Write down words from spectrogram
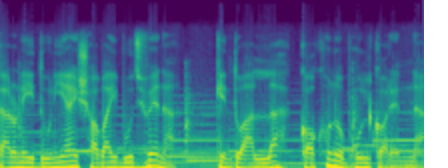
কারণ এই দুনিয়ায় সবাই বুঝবে না, কিন্তু আল্লাহ কখনো ভুল করেন না।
